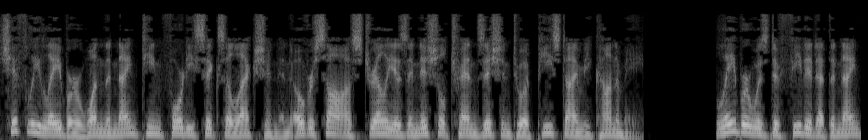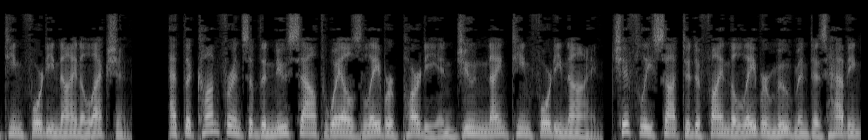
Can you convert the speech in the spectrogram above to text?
Chifley Labour won the 1946 election and oversaw Australia's initial transition to a peacetime economy. Labour was defeated at the 1949 election. At the conference of the New South Wales Labour Party in June 1949, Chifley sought to define the labour movement as having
